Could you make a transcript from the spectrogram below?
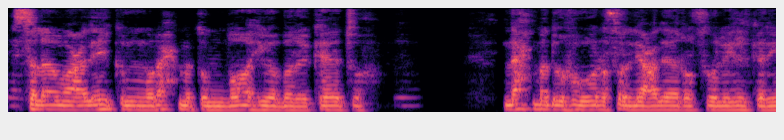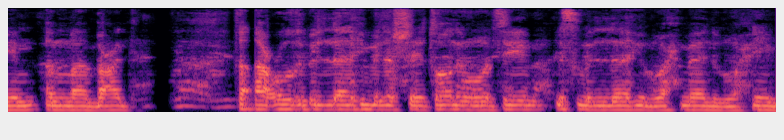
السلام عليكم ورحمة الله وبركاته. نحمده ونصلي على رسوله الكريم. أما بعد فأعوذ بالله من الشيطان الرجيم. بسم الله الرحمن الرحيم.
